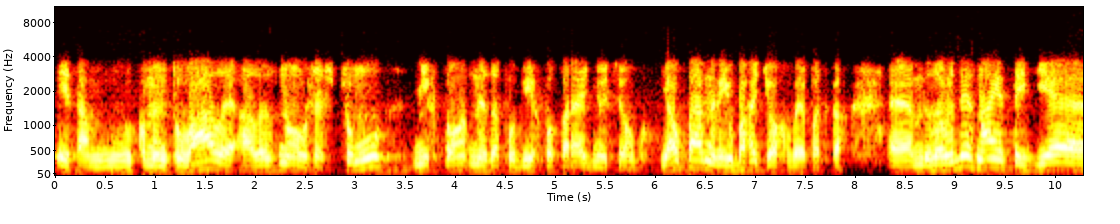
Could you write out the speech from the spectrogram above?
і там коментували. Але знову ж чому ніхто не запобіг попередньо цьому? Я впевнений у багатьох випадках. Е, Завжди знаєте, є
